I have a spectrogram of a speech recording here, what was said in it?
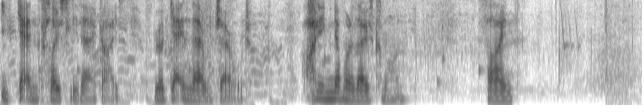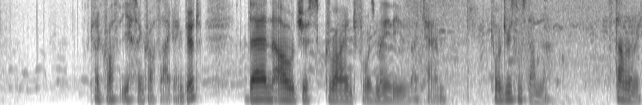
he's getting closely there, guys. We are getting there with Gerald. I need another one of those. Come on. Fine. Can I craft? Yes, I can craft that again. Good. Then I'll just grind for as many of these as I can. Come on, give me some stamina. Stamina me.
